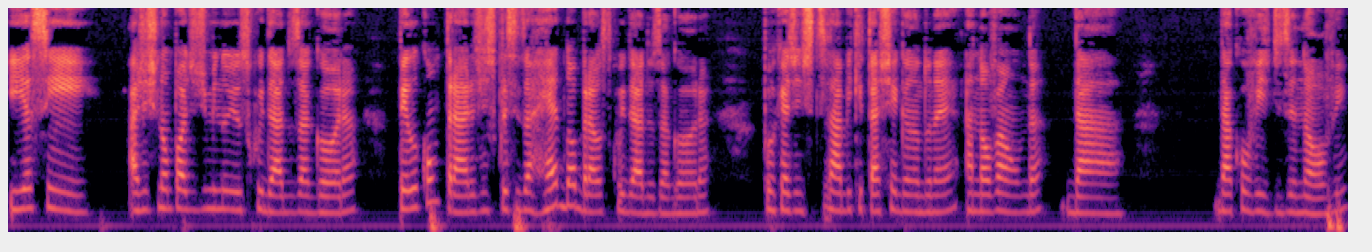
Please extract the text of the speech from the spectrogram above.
e assim, a gente não pode diminuir os cuidados agora. Pelo contrário, a gente precisa redobrar os cuidados agora, porque a gente sabe que tá chegando, né, a nova onda da da COVID-19,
